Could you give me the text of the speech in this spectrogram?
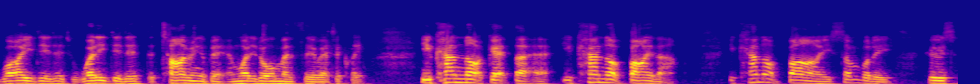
why he did it, when he did it, the timing of it, and what it all meant theoretically. You cannot get that. You cannot buy that. You cannot buy somebody who's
